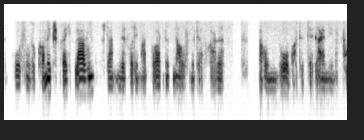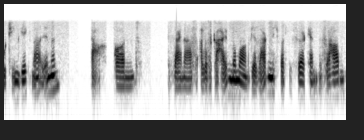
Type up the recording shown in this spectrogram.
Mit großen so Comic-Sprechblasen standen wir vor dem Abgeordnetenhaus mit der Frage, Warum beobachtet der Geheimdienst Putin-GegnerInnen? Ja, und Seiner ist alles Geheimnummer und wir sagen nicht, was wir für Erkenntnisse haben.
